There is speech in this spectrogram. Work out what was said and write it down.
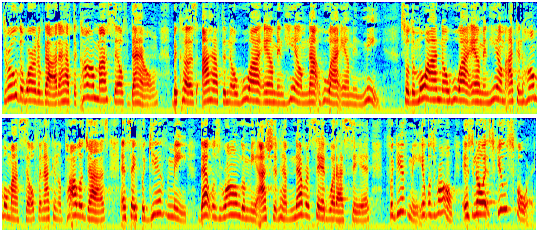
through the word of God. I have to calm myself down because I have to know who I am in him, not who I am in me. So the more I know who I am in Him, I can humble myself and I can apologize and say, forgive me. That was wrong of me. I should have never said what I said. Forgive me. It was wrong. It's no excuse for it.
